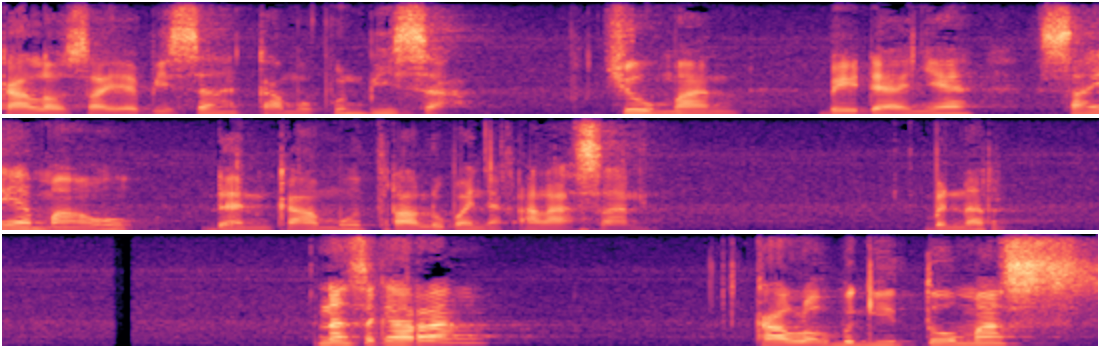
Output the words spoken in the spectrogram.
Kalau saya bisa, kamu pun bisa. Cuman bedanya saya mau dan kamu terlalu banyak alasan. Bener? Nah sekarang kalau begitu Mas,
